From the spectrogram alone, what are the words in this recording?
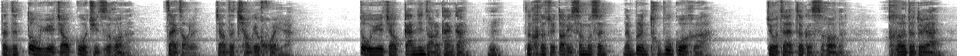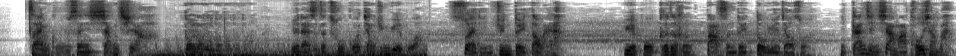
等着窦月娇过去之后呢，再找人将这桥给毁了。窦月娇赶紧找人看看，嗯，这河水到底深不深，能不能徒步过河啊？就在这个时候呢，河的对岸。战鼓声响起啊，咚咚咚咚咚咚咚！原来是这楚国将军越伯啊，率领军队到来了。越伯隔着河，大声对窦月娇说：“你赶紧下马投降吧！”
